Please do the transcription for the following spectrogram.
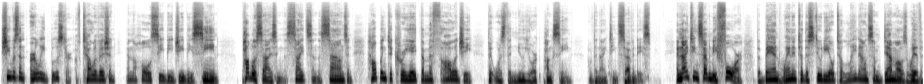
she was an early booster of television and the whole CBGB scene, publicizing the sights and the sounds and helping to create the mythology that was the New York punk scene of the 1970s. In 1974, the band went into the studio to lay down some demos with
